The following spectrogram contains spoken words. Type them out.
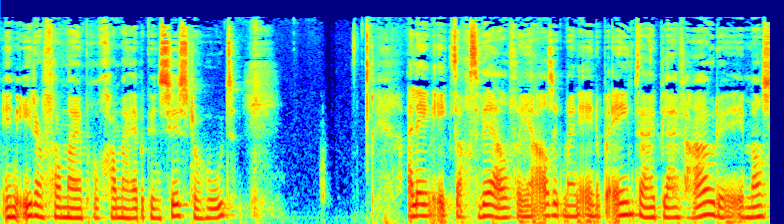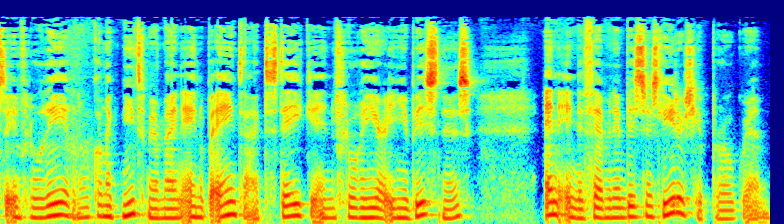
in ieder van mijn programma heb ik een sisterhood. Alleen ik dacht wel van ja, als ik mijn één op één tijd blijf houden in master in floreren, dan kan ik niet meer mijn één op één tijd steken in floreer in je business en in de Feminine Business Leadership Program.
